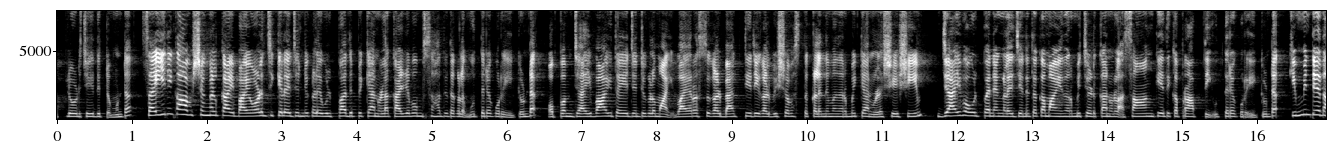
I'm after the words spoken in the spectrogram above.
അപ്ലോഡ് ചെയ്തിട്ടുമുണ്ട്. സൈനിക ആവശ്യങ്ങൾക്കായി ബയോളജിക്കൽ ഏജന്റുകളെ ഉൽപ്പാദിപ്പിക്കാനുള്ള കഴിവും സാധ്യതകളും ഉത്തരകൊറിയയ്ക്കുണ്ട് ഒപ്പം ജൈവായുധ ഏജന്റുകളുമായി വൈറസുകൾ ബാക്ടീരിയകൾ വിഷവസ്തുക്കൾ എന്നിവ നിർമ്മിക്കാനുള്ള ശേഷിയും ജൈവ ഉൽപ്പന്നങ്ങളെ ജനിതകമായി നിർമ്മിച്ചെടുക്കാനുള്ള സാങ്കേതിക പ്രാപ്തി ഉത്തര കൊറിയയ്ക്കുണ്ട് കിമ്മിന്റേത്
